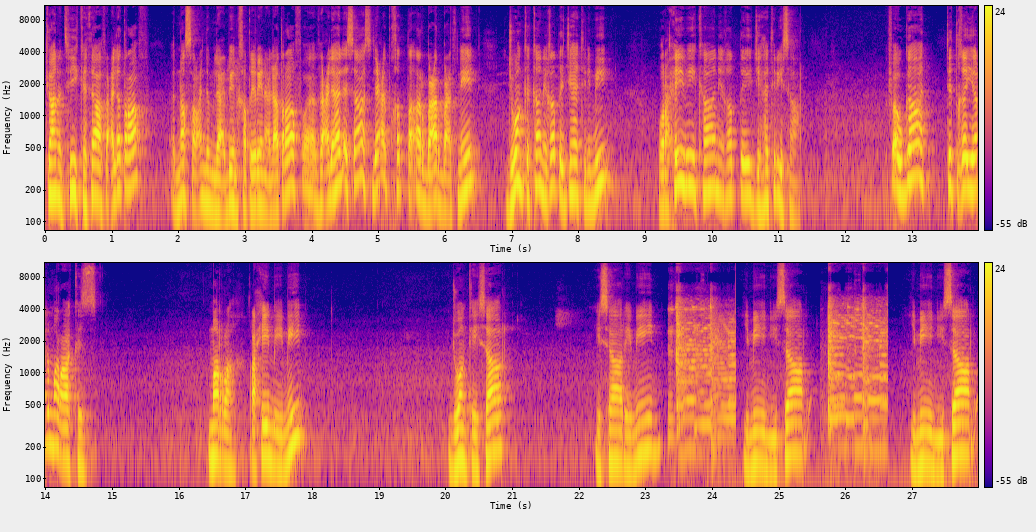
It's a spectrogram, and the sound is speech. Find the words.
كانت في كثافة على الأطراف. النصر عندهم لاعبين خطيرين على الأطراف. فعلى هالأساس لعب خطة 4 4 2 جوانكا كان يغطي جهة اليمين ورحيمي كان يغطي جهة اليسار. في أوقات تتغير المراكز. مرة رحيمي يمين جوانكا يسار يسار يمين يمين يسار يمين يسار.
